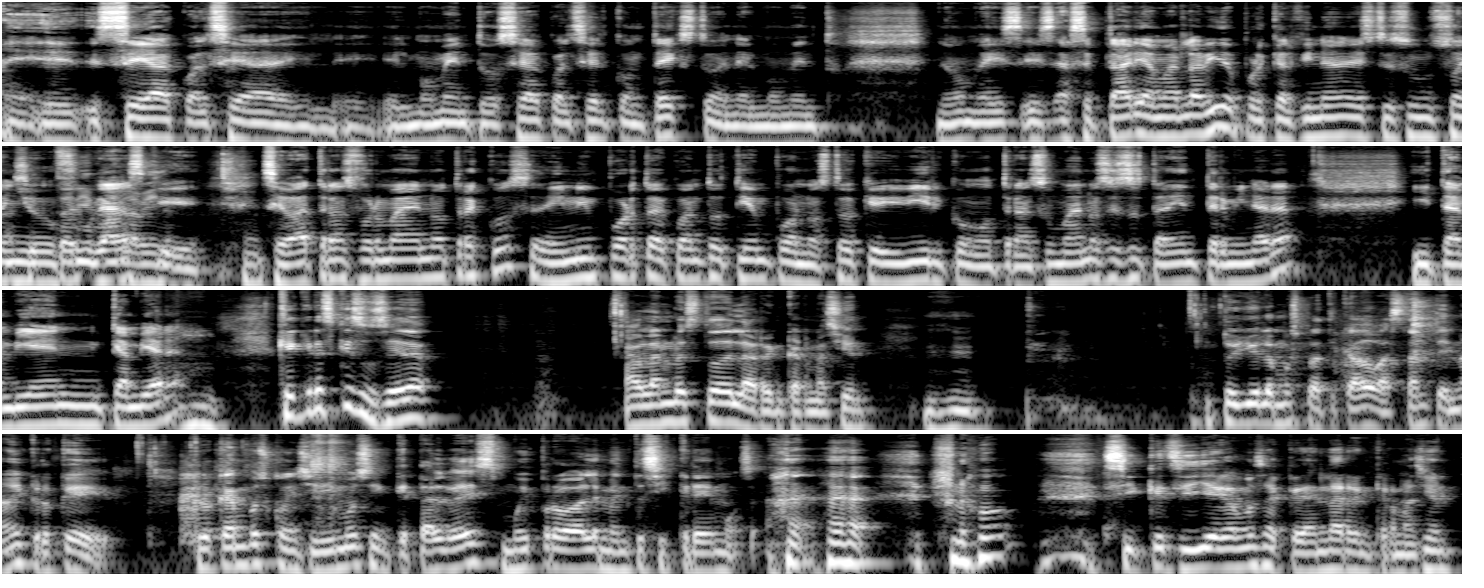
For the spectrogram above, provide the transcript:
Eh, eh, sea cual sea eh, el, momento, sea cual sea el contexto en el momento, ¿no? Es, aceptar y amar la vida, porque al final esto es un sueño fugaz que se va a transformar en otra cosa y no importa cuánto tiempo nos toque vivir como transhumanos, eso también terminará y también cambiará. ¿Qué crees que suceda? Hablando esto de la reencarnación tú y yo lo hemos platicado bastante, ¿no? Y creo que, creo que ambos coincidimos en que tal vez, muy probablemente sí creemos, ¿no? Sí que sí llegamos a creer en la reencarnación.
